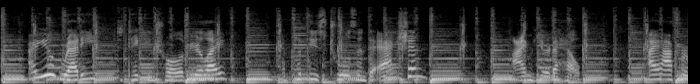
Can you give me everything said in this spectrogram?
Are you ready to take control of your life and put these tools into action? I'm here to help. I offer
